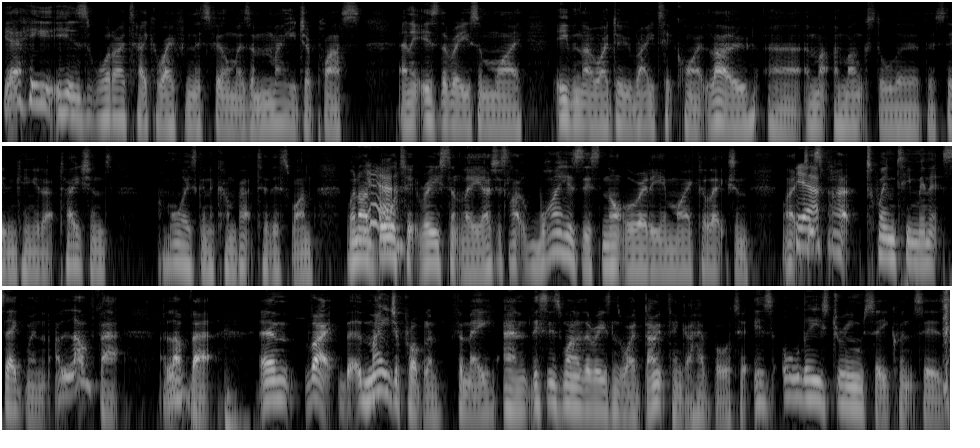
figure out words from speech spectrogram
Yeah, he is what I take away from this film as a major plus, and it is the reason why, even though I do rate it quite low uh, amongst all the, the Stephen King adaptations, I'm always going to come back to this one. When I Yeah. bought it recently, I was just like, why is this not already in my collection? Like, Yeah. just for that 20 minute segment. I love that. I love that. Um, right, but a major problem for me, and this is one of the reasons why I don't think I have bought it, is all these dream sequences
